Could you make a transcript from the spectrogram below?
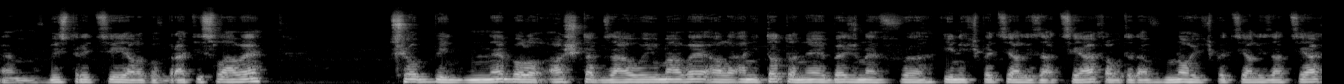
v Bystrici alebo v Bratislave, čo by nebolo až tak zaujímavé, ale ani toto nie je bežné v iných špecializáciách, alebo teda v mnohých špecializáciách,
